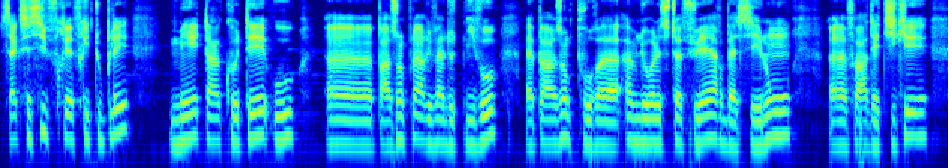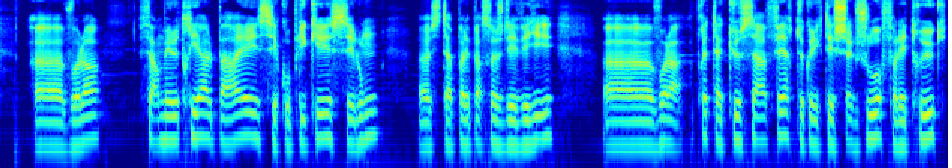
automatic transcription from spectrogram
c'est accessible free, to play, mais tu as un côté où, euh, par exemple, arriver à d'autres niveaux, bah, par exemple, pour euh, améliorer le stuff UR, bah, c'est long, il faut avoir des tickets, voilà. Fermer le trial, pareil, c'est compliqué, c'est long, si t'as pas les personnages d'éveillés. voilà. Après, t'as que ça à faire, te connecter chaque jour, faire les trucs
